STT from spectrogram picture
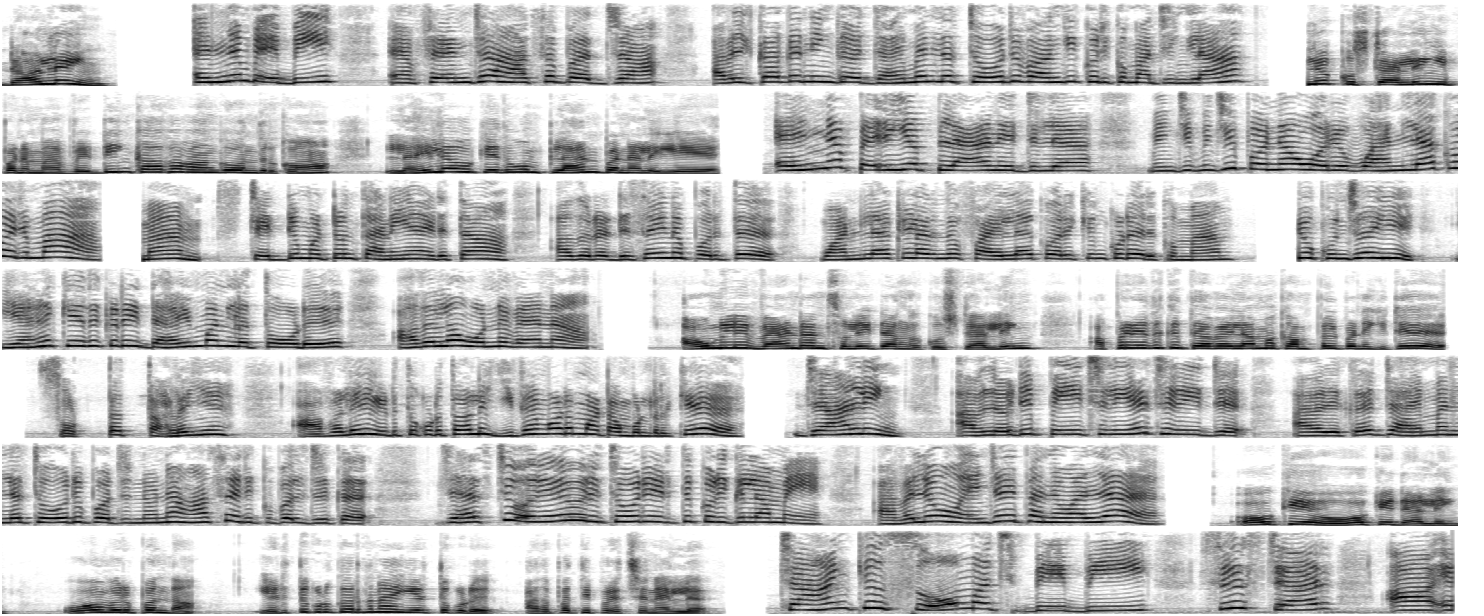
டார்லிங் என்ன பேபி என் ஃப்ரெண்ட் ஆசைப்படுறா அவளுக்காக நீங்க டைமண்ட்ல தோடு வாங்கி கொடுக்க மாட்டீங்களா? இல்ல குஸ்டாலிங் இப்ப நம்ம வெட்டிங்காக வாங்க வந்திருக்கோம். லைலாவுக்கு எதுவும் பிளான் பண்ணலையே. என்ன பெரிய பிளான் இதுல? மிஞ்சி மிஞ்சி போனா ஒரு ஒன் லேக் வருமா? மேம் ஸ்டெட் மட்டும் தனியா எடுத்தா அதோட டிசைனை பொறுத்து ஒன் லேக்ல இருந்து ஃபைவ் லேக் வரைக்கும் கூட இருக்கு மேம் ஐயோ குஞ்சாயி எனக்கு எதுக்கடி டைமண்ட்ல தோடு? அதெல்லாம் ஒண்ணு வேணாம். அவங்களே வேண்டான்னு சொல்லிட்டாங்க குஷ் டார்லிங். அப்புறம் எதுக்கு தேவையில்லாம கம்பல் பண்ணிக்கிட்டு? சொட்ட தலையே அவளே எடுத்து கொடுத்தாலும் இவன் விட மாட்டான் போல் இருக்கே. டார்லிங் அவளோட பேச்சிலேயே தெரியுது அவளுக்கு டைமண்ட்ல தோடு போட்டணும்னு ஆசை இருக்கு போல் இருக்கு ஜஸ்ட் ஒரே ஒரு தோடு எடுத்து கொடுக்கலாமே. அவளும் என்ஜாய் பண்ணுவாள்ல? ஓகே ஓகே டார்லிங் உன் விருப்பம் தான் எடுத்து கொடுக்கறதுனா எடுத்து கொடு. அதை பத்தி பிரச்சனை இல்ல. Thank you so much baby sister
